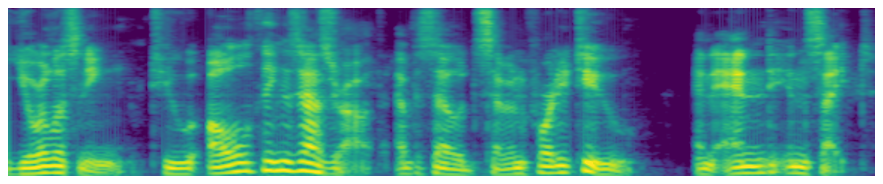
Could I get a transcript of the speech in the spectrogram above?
You're listening to All Things Azeroth, episode 742, An End in Sight.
